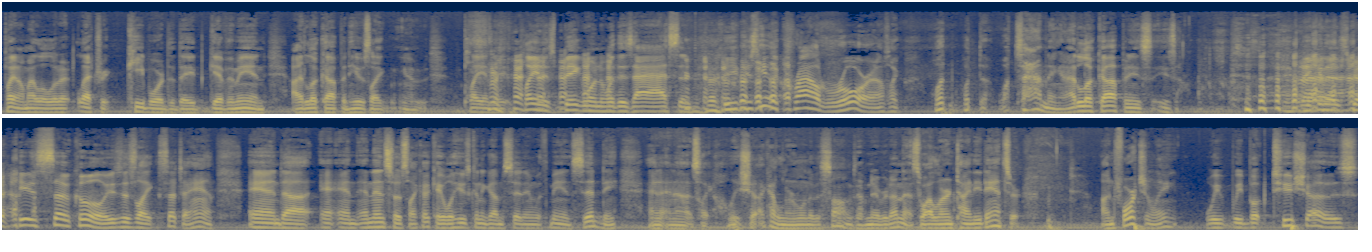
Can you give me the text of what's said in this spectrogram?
played on my little electric keyboard that they'd given me, and I'd look up, and he was like, you know, playing the, playing his big one with his ass, and you just hear the crowd roar, and I was like, what what the what's happening? And I'd look up, and he's he's making those, he was so cool. He was just like such a ham. And uh, and and then so it's like okay, well he was going to come sit in with me in Sydney, and, and I was like, holy shit, I got to learn one of his songs. I've never done that, so I learned Tiny Dancer. Unfortunately, we we booked two shows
